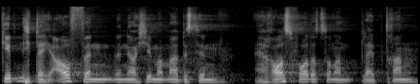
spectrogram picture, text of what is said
Gebt nicht gleich auf, wenn, wenn euch jemand mal ein bisschen herausfordert, sondern bleibt dran.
